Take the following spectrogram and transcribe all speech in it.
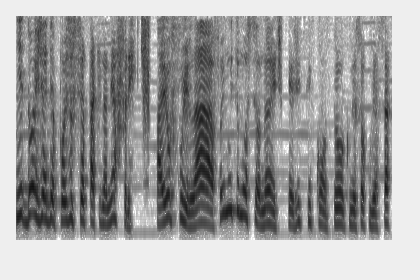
E dois dias depois o Seto tá aqui na minha frente. Aí eu fui lá, foi muito emocionante, porque a gente se encontrou, começou a conversar.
